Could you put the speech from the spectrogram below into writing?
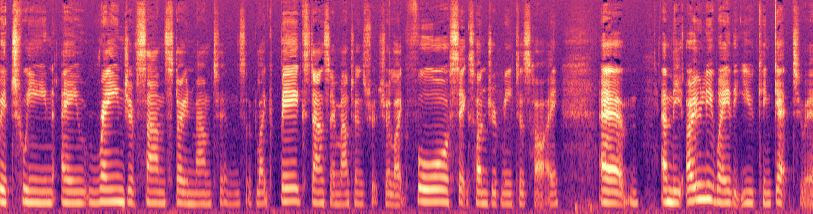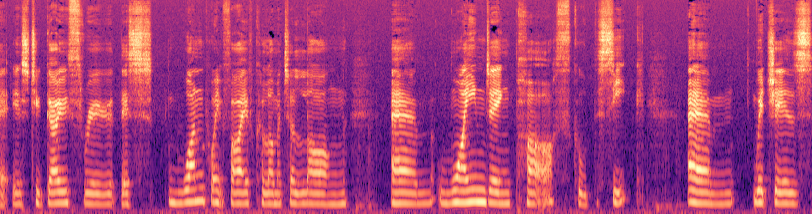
between a range of sandstone mountains of like big sandstone mountains which are like four six hundred meters high um, and the only way that you can get to it is to go through this 1.5 kilometer long um, winding path called the Siq, um, which is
